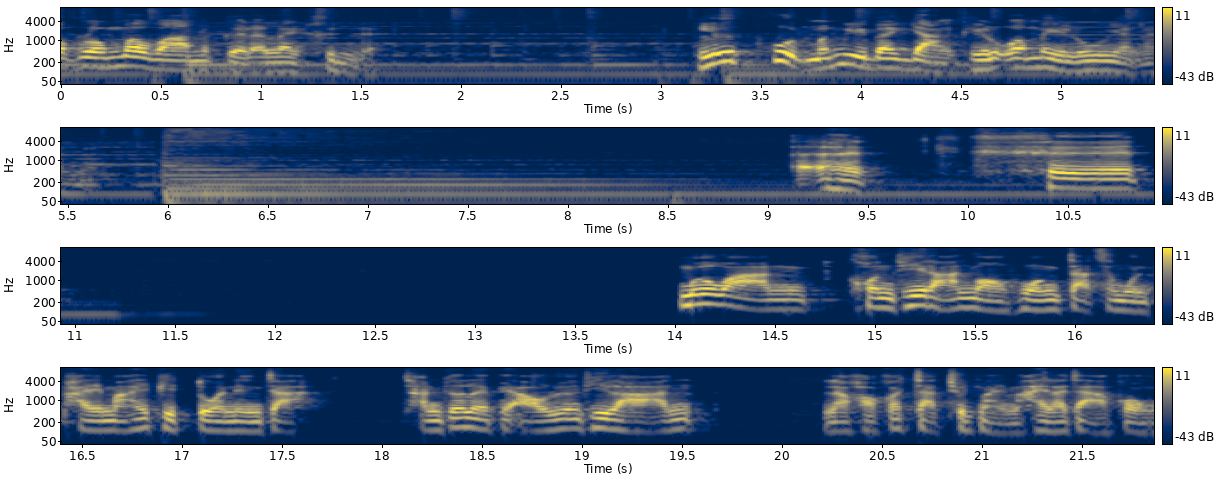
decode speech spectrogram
ตกลงเมื่อวานมันเกิดอะไรขึ้นเลยหรือพูดมันมีบางอย่างที่รู้ว่าไม่รู้อย่างนั้นนะเออคือ เมื่อวานคนที่ร้านหมอฮวงจัดสมุนไพรมาให้ผิดตัวหนึ่งจ้ะ ฉันก็เลยไปเอาเรื่องที่ร้าน แล้วเขาก็จัดชุดใหม่มาให้ล้วจ้ะอากง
